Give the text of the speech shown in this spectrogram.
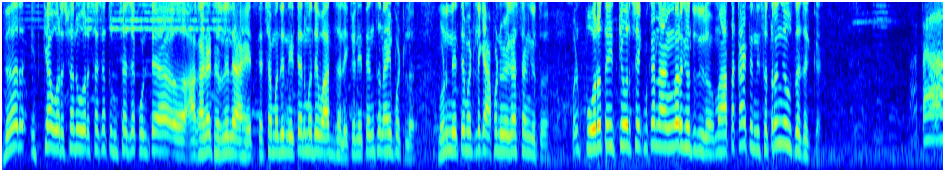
जर इतक्या वर्षानुवर्षाच्या तुमच्या ज्या कोणत्या आघाड्या ठरलेल्या आहेत त्याच्यामध्ये नेत्यांमध्ये वाद झाले किंवा नेत्यांचं नाही पटलं म्हणून नेते म्हटले की आपण वेगळा स्टँड घेतो पण पोरं तर इतके वर्ष एकमेकांना अंगावर घेत होती मग आता काय त्यांनी? सतरंज उचलायचं काय? आता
